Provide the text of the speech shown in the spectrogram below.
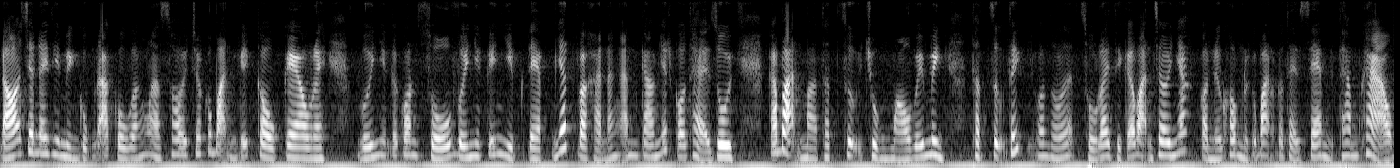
đó trên đây thì mình cũng đã cố gắng là soi cho các bạn cái cầu kèo này với những cái con số với những cái nhịp đẹp nhất và khả năng ăn cao nhất có thể rồi. Các bạn mà thật sự trùng máu với mình thật sự thích những con số số này thì các bạn chơi nhé còn nếu không thì các bạn có thể xem để tham khảo.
